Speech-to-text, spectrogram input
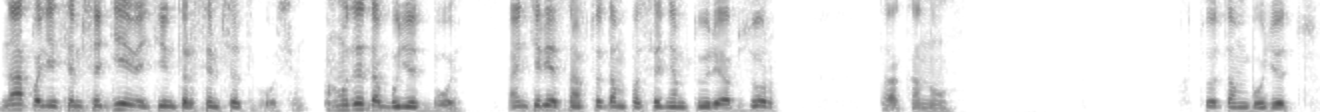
Наполи 79, Интер 78. Вот это будет бой. А интересно, кто там в последнем туре обзор? Так, а ну. Кто там будет?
